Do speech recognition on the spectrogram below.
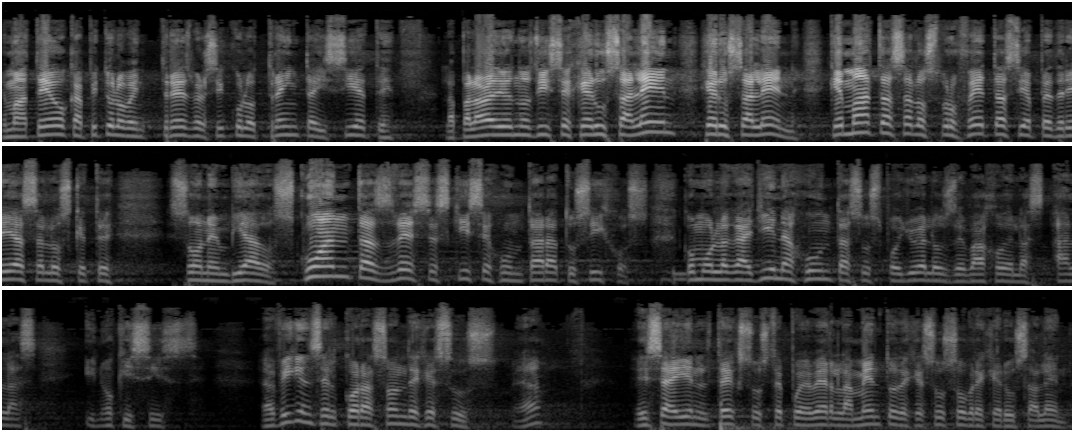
En Mateo capítulo 23, versículo 37, la palabra de Dios nos dice, Jerusalén, Jerusalén, que matas a los profetas y apedreas a los que te son enviados. ¿Cuántas veces quise juntar a tus hijos, como la gallina junta sus polluelos debajo de las alas y no quisiste? Fíjense el corazón de Jesús. Dice ahí en el texto, usted puede ver el lamento de Jesús sobre Jerusalén.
